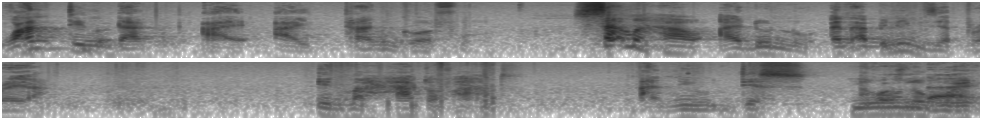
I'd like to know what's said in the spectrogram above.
One thing that I, I thank God for, somehow, I don't know, and I believe it's a prayer, in my heart of heart, I knew this. I was not die. going,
